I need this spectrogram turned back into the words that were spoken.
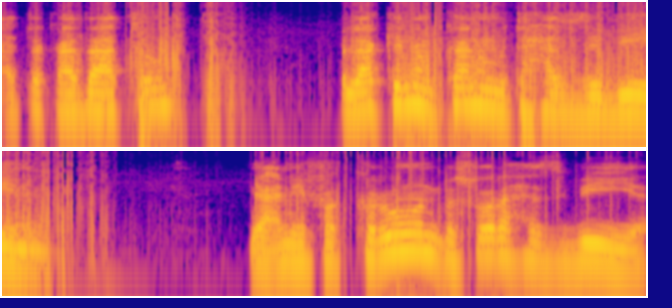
اعتقاداتهم لكنهم كانوا متحزبين يعني يفكرون بصورة حزبية.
